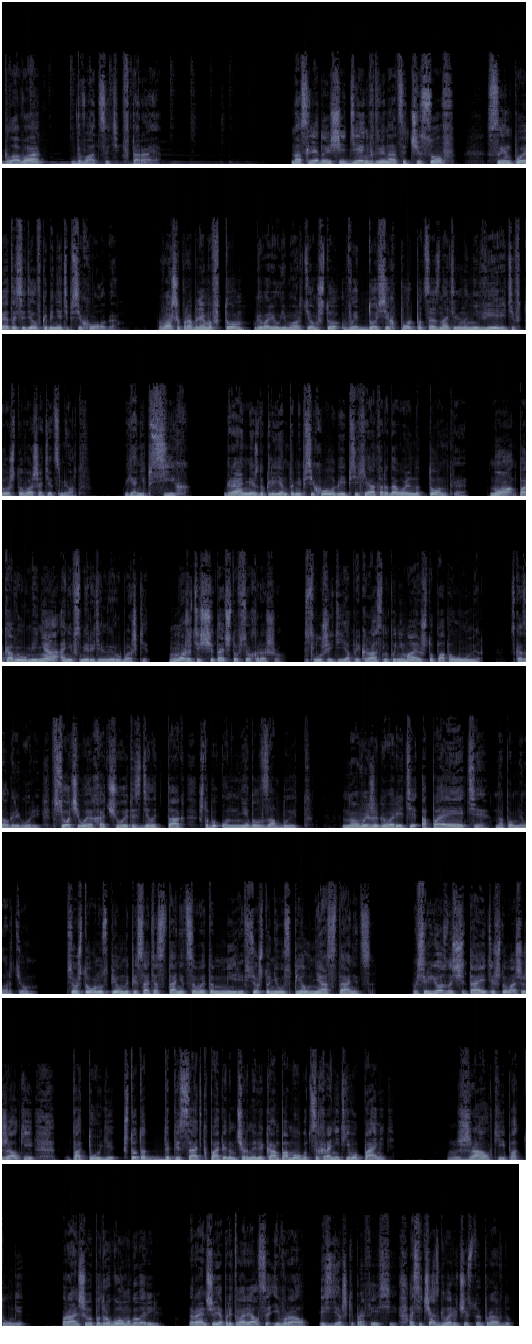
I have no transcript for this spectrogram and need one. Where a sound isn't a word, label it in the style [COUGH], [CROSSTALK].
Глава 22 На следующий день в 12 часов сын поэта сидел в кабинете психолога. «Ваша проблема в том, — говорил ему Артем, — что вы до сих пор подсознательно не верите в то, что ваш отец мертв. Я не псих. Грань между клиентами психолога и психиатра довольно тонкая. Но пока вы у меня, а не в смирительной рубашке, можете считать, что все хорошо. «Слушайте, я прекрасно понимаю, что папа умер», — сказал Григорий. «Все, чего я хочу, это сделать так, чтобы он не был забыт». «Но вы же говорите о поэте», — напомнил Артем. «Все, что он успел написать, останется в этом мире. Все, что не успел, не останется. Вы серьезно считаете, что ваши жалкие потуги что-то дописать к папиным черновикам помогут сохранить его память?» «Жалкие потуги? Раньше вы по-другому говорили». Раньше я притворялся и врал. Издержки профессии. А сейчас говорю чистую правду.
